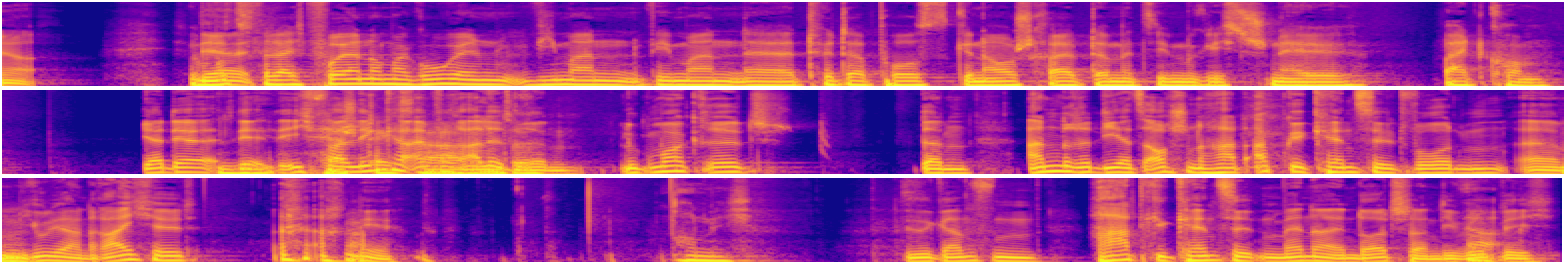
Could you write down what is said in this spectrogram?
Ja. Du Der- musst vielleicht vorher nochmal googeln, wie man, wie man äh, Twitter-Posts genau schreibt, damit sie möglichst schnell weit kommen. Ja, der, der, ich Hashtags verlinke einfach alle so. drin. Luke Mockridge, dann andere, die jetzt auch schon hart abgecancelt wurden. Ähm, Hm. Julian Reichelt. Ach nee, Noch nicht. diese ganzen hart gecancelten Männer in Deutschland, die Ja. wirklich,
